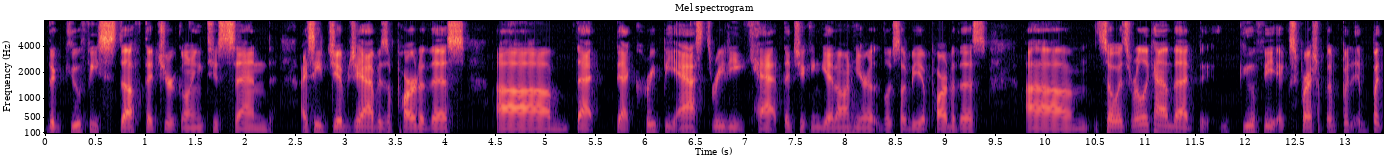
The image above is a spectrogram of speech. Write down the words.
the goofy stuff that you're going to send. I see Jib Jab is a part of this. Um, that that creepy ass 3D cat that you can get on here it looks like be a part of this. Um, so it's really kind of that goofy expression. But but but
